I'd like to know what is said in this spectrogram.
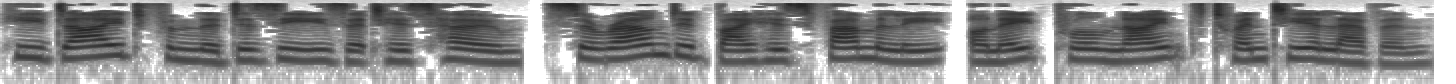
He died from the disease at his home, surrounded by his family, on April 9, 2011.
